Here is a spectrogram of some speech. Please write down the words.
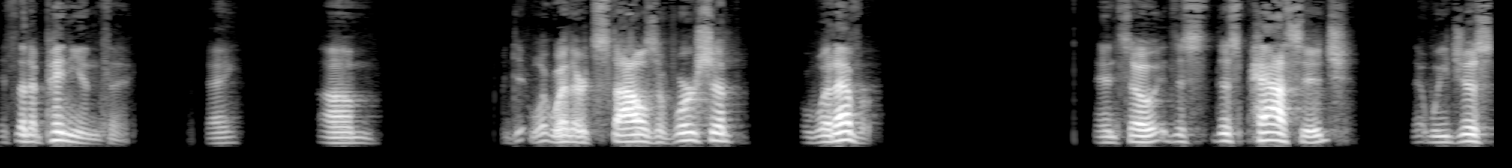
it's an opinion thing, okay? Um, whether it's styles of worship or whatever. And so this, this passage that we just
